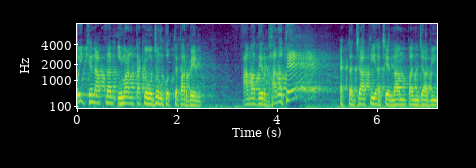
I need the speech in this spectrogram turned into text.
ওইখানে আপনার ইমানটাকে ওজন করতে পারবেন। আমাদের ভারতে একটা জাতি আছে, নাম পাঞ্জাবি।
